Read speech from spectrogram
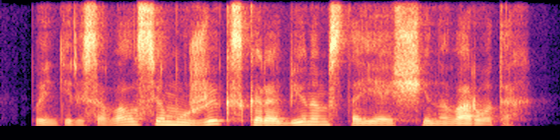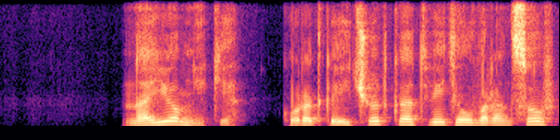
– поинтересовался мужик с карабином, стоящий на воротах. «Наемники», – коротко и четко ответил Воронцов,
